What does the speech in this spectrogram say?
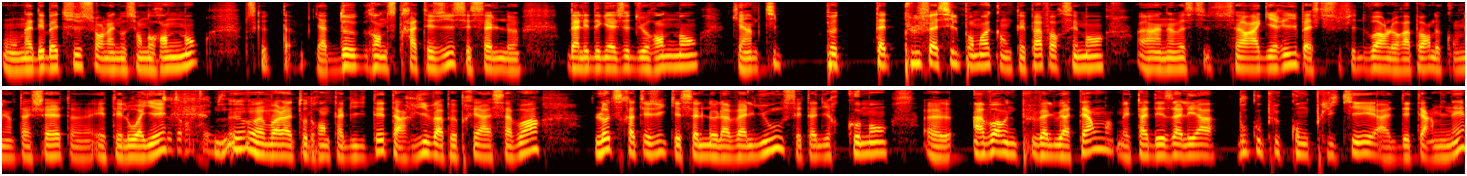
on, a débattu sur la notion de rendement, parce qu'il y a deux grandes stratégies. C'est celle d'aller dégager du rendement, qui est un petit peu peut-être plus facile pour moi quand tu n'es pas forcément un investisseur aguerri, parce qu'il suffit de voir le rapport de combien tu achètes euh, et tes loyers. Taux de rentabilité. voilà, taux de rentabilité, tu arrives à peu près à savoir. L'autre stratégie qui est celle de la value, c'est-à-dire comment euh, avoir une plus-value à terme, mais tu as des aléas beaucoup plus compliqués à déterminer.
